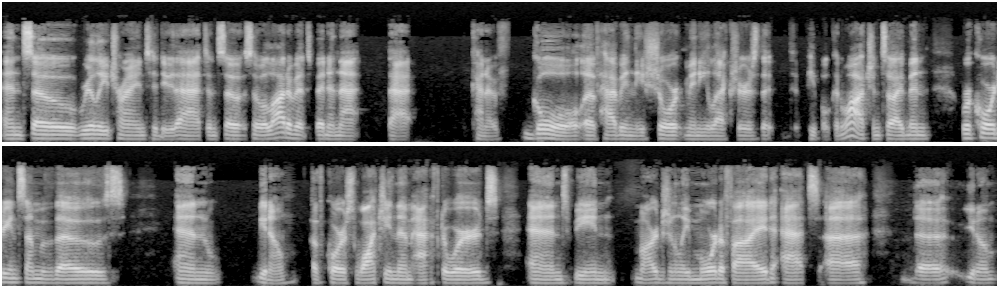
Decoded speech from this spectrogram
And so really trying to do that. And so so a lot of it's been in that that kind of goal of having these short mini lectures that, that people can watch. And so i've been recording some of those and you know of course watching them afterwards and being marginally mortified at uh the you know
